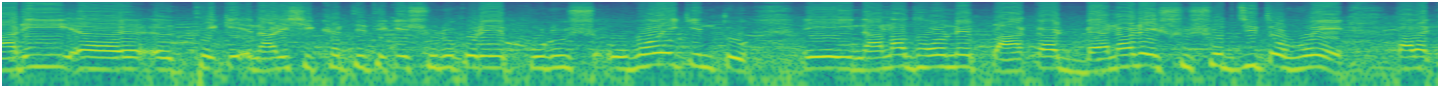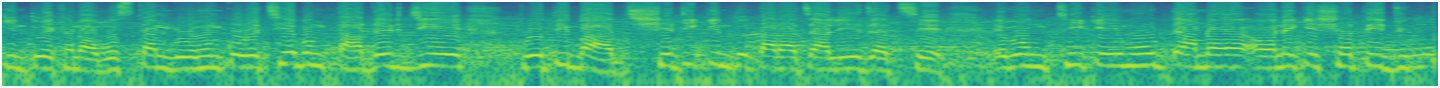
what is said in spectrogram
নারী থেকে, নারী শিক্ষার্থী থেকে শুরু করে পুরুষ উভয়ে কিন্তু এই নানা ধরনের প্লাকার্ড, ব্যানারে সুসজ্জিত হয়ে তারা কিন্তু এখানে অবস্থান গ্রহণ করেছে এবং তাদের যে প্রতিবাদ, সেটি কিন্তু তারা চালিয়ে যাচ্ছে। এবং ঠিক এই মুহূর্তে আমরা অনেকের সাথে যুক্ত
